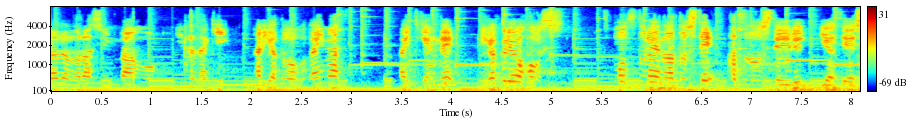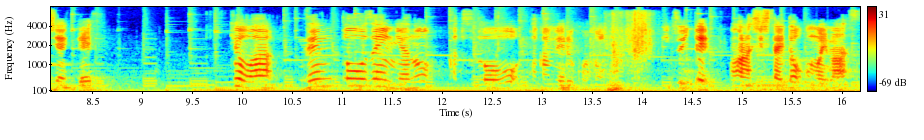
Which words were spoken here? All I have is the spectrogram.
体の羅針盤をお聞きいただきありがとうございます。愛知県で理学療法士、スポーツトレーナーとして活動している岩瀬義明です。今日は前頭前野の活動を高めることについてお話ししたいと思います。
